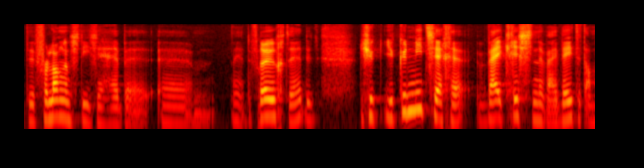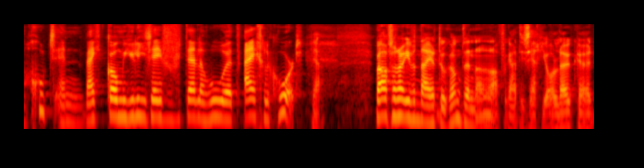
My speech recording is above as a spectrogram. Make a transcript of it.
de verlangens die ze hebben, ehm, nou ja, de vreugde. Hè. De- dus je, je kunt niet zeggen, wij christenen, wij weten het allemaal goed en wij komen jullie eens even vertellen hoe het eigenlijk hoort. Maar als er nou iemand naar je toe komt en een advocaat die zegt... joh, leuk, eh,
